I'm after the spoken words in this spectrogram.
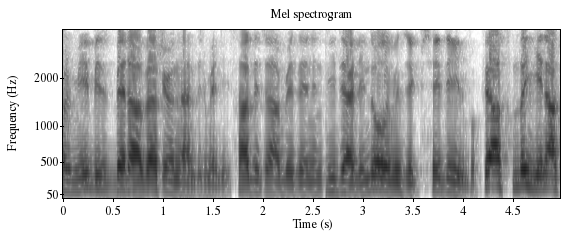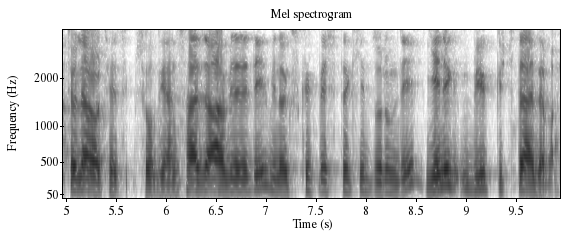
ekonomiyi biz beraber yönlendirmeliyiz. Sadece ABD'nin liderliğinde olabilecek bir şey değil bu. Ve aslında yeni aktörler ortaya çıkmış oldu. Yani sadece ABD'de değil 1945'teki durum değil. Yeni büyük güçler de var.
